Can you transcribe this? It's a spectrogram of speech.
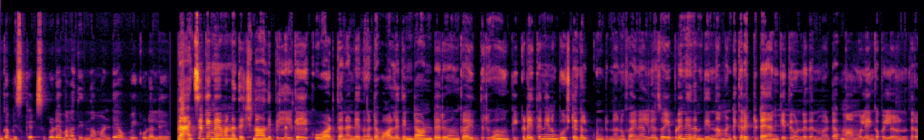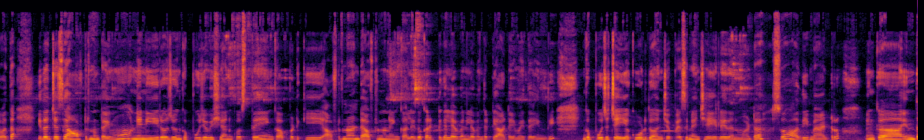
ఇంకా బిస్కెట్స్ కూడా ఏమైనా తిందామంటే అవి కూడా లేవు. స్నాక్స్ ఐటమ్ ఏమైనా తెచ్చినా అది పిల్లలకే ఎక్కువ వాడతానండి. ఎందుకంటే వాళ్ళే తింటా ఉంటారు. ఇంకా ఇద్దరు ఇంక ఇక్కడైతే నేను బూస్టే కలుపుకుంటున్నాను ఫైనల్గా. సో ఎప్పుడైనా ఏదైనా తిందామంటే కరెక్ట్ టైంకి అయితే ఉండదనమాట మామూలే ఇంకా పిల్లలు ఉన్న తర్వాత. ఇది వచ్చేసి ఆఫ్టర్నూన్ టైము. నేను ఈరోజు ఇంకా పూజ విషయానికి వస్తే ఇంకా అప్పటికి ఆఫ్టర్నూన్ అంటే ఆఫ్టర్నూన్ ఏం కాలేదు. కరెక్ట్గా లెవెన్ లెవెన్ థర్టీ ఆ టైం అయితే అయింది. ఇంకా పూజ చేయకూడదు అని చెప్పేసి నేను చేయలేదనమాట సో అది మ్యాటర్. ఇంకా ఎంత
